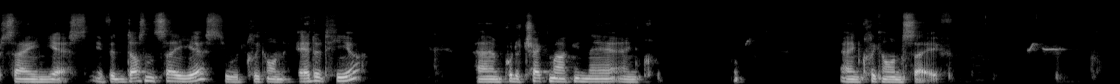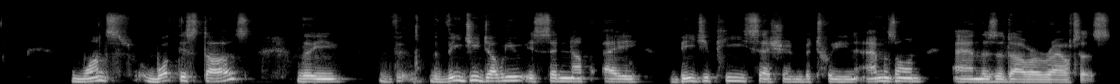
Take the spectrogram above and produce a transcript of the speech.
saying yes. If it doesn't say yes, you would click on edit here and put a check mark in there and, and click on save. Once what this does, the, the VGW is setting up a BGP session between Amazon and the Zadara routers.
